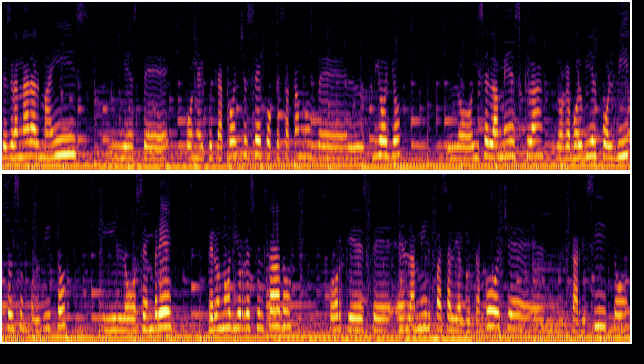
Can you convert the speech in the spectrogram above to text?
desgranara el maíz y este, con el cuitlacoche seco que sacamos del criollo, lo hice la mezcla, lo revolví el polvito, hice un polvito y lo sembré, pero no dio resultado porque este, en la milpa salía el cuitlacoche, en el carricito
